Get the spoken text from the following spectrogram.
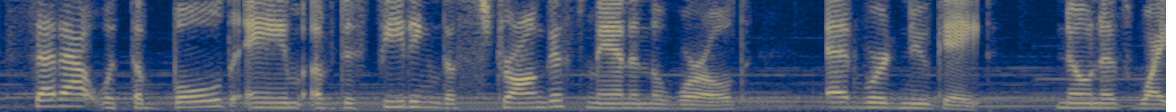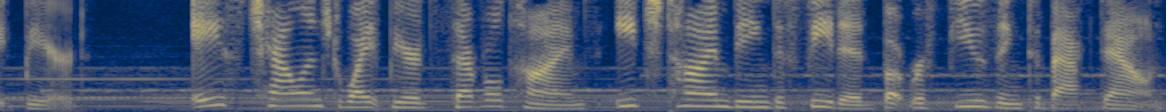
set out with the bold aim of defeating the strongest man in the world, Edward Newgate, known as Whitebeard. Ace challenged Whitebeard several times, each time being defeated but refusing to back down.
